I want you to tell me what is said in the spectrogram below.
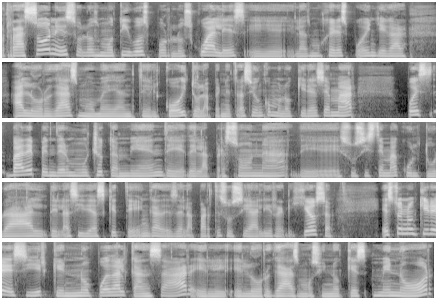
razones o los motivos por los cuales eh, las mujeres pueden llegar al orgasmo mediante el coito, la penetración, como lo quieras llamar, pues va a depender mucho también de, la persona, de su sistema cultural, de las ideas que tenga desde la parte social y religiosa. Esto no quiere decir que no pueda alcanzar el, el, orgasmo, sino que es menor.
